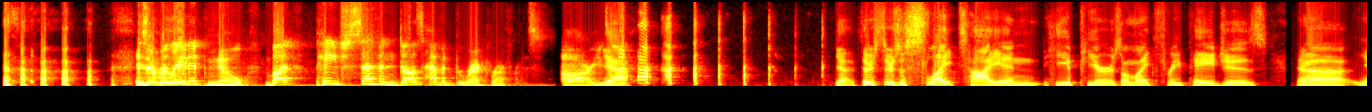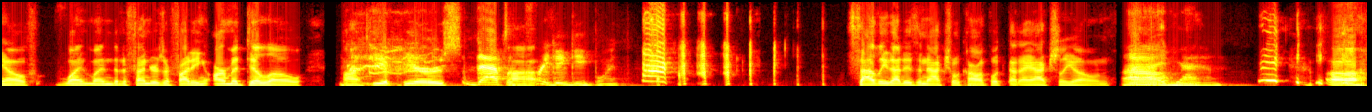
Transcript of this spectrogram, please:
Is it related? No, but page seven does have a direct reference. Oh, are you? yeah. yeah, there's there's a slight tie-in. He appears on like three pages. Uh, you know, when when the defenders are fighting Armadillo, uh, he appears. That's a Uh, freaking geek point. Sadly, that is an actual comic book that I actually own. Oh I- yeah. man. uh,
